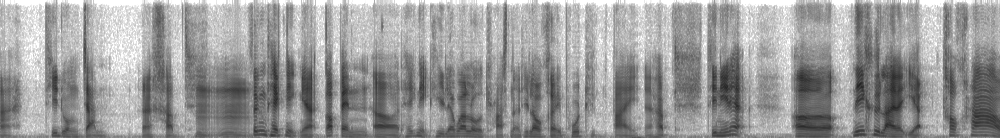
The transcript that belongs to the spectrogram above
มาที่ดวงจันทร์ นะครับอืมอืมซึ่งเทคนิคเนี้ยก็เป็นเอ่อเทคนิคที่เรียกว่า low trust นะที่เราเคยพูดถึงไปนะครับ ทีนี้เนี่ยเอ่อนี่คือรายละเอียดคร่าว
